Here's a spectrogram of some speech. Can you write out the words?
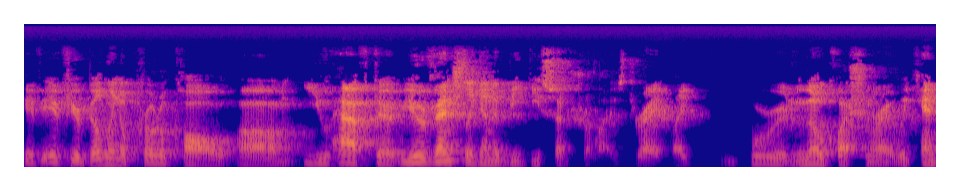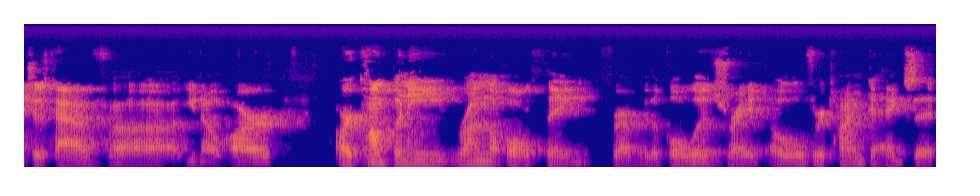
if, if you're building a protocol, um, you have to, you're eventually going to be decentralized, right? Like, no question, right? We can't just have, uh, you know, our, our company run the whole thing forever. The goal is right over time to exit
